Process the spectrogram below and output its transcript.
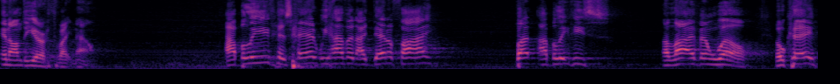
and on the earth right now. I believe his head we haven't identified, but I believe he's alive and well. Okay?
